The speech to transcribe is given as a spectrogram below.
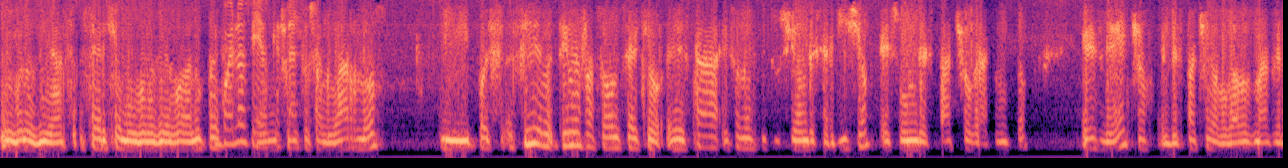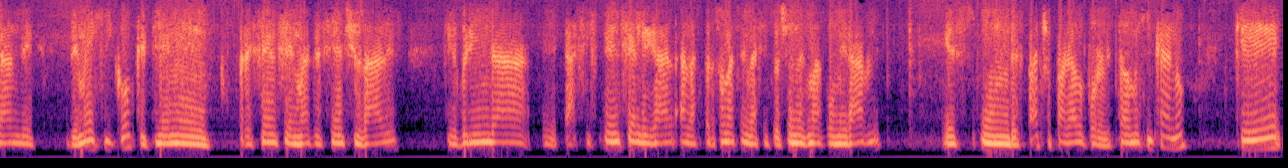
Muy buenos días, Sergio. Muy buenos días, Guadalupe. Buenos días, ¿qué tal? saludarlos. Y pues sí, tienes razón, Sergio. Esta es una institución de servicio, es un despacho gratuito. Es de hecho el despacho de abogados más grande de México, que tiene presencia en más de 100 ciudades, que brinda eh, asistencia legal a las personas en las situaciones más vulnerables. Es un despacho pagado por el Estado mexicano que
